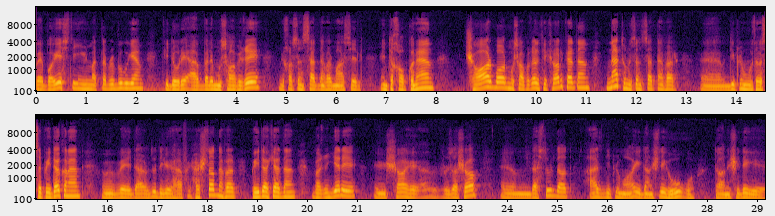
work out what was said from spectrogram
و بایستی این مطلب رو بگویم که دوره اول مسابقه می‌خواستن صد نفر محصل انتخاب کنن. چهار بار مسابقه رو تکرار کردن. نتونستن صد نفر دیپلم متوسط پیدا کنن و در حدود هشتاد نفر پیدا کردن. شاه رضا شاه دستور داد از دیپلمه دانشده حقوق و دانشده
